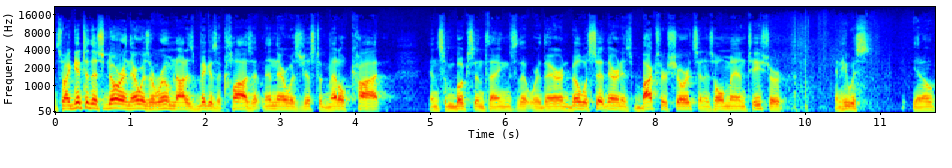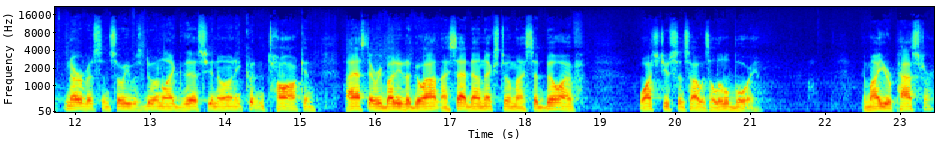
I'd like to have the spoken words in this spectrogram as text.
And so I get to this door, and there was a room not as big as a closet, and then there was just a metal cot and some books and things that were there. And Bill was sitting there in his boxer shorts and his old man t shirt, and he was, you know, nervous, and so he was doing like this, you know, and he couldn't talk. And I asked everybody to go out, and I sat down next to him. I said, Bill, I've watched you since I was a little boy. Am I your pastor?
